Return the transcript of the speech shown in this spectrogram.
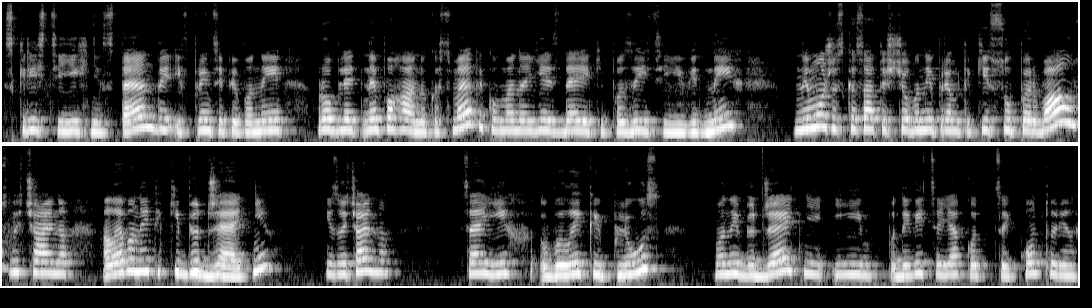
скрізь ці їхні стенди, і, в принципі, вони роблять непогану косметику. В мене є деякі позиції від них. Не можу сказати, що вони прям такі супер вау, звичайно, але вони такі бюджетні. І, звичайно, це їх великий плюс. Вони бюджетні, і подивіться, як от цей контурінг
